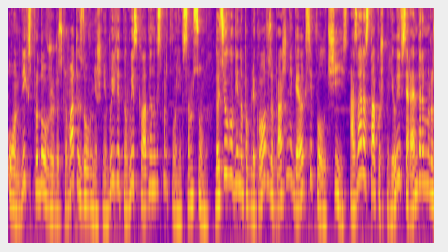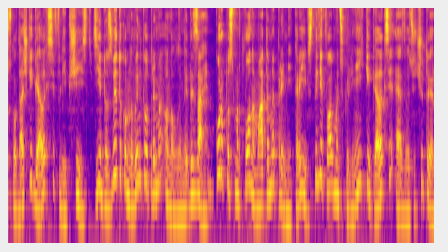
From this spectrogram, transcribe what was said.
OnLeaks продовжує розкривати зовнішній вигляд нових складених смартфонів Samsung. До цього він опублікував зображення Galaxy Fold 6, а зараз також поділився рендерами розкладачки Galaxy Flip 6. Згідно з витоком, новинка отримає оновлений дизайн. Корпус смартфона матиме прямі краї в стилі флагманської лінійки Galaxy S24.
